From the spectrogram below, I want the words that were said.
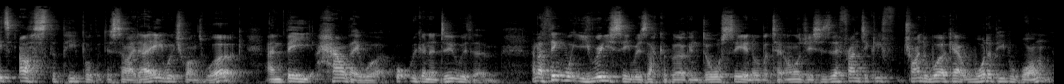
it's us, the people, that decide A, which ones work, and B, how they work, what we're going to do with them. And I think what you really see with Zuckerberg and Dorsey and all the technologists is they're frantically trying to work out what do people want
